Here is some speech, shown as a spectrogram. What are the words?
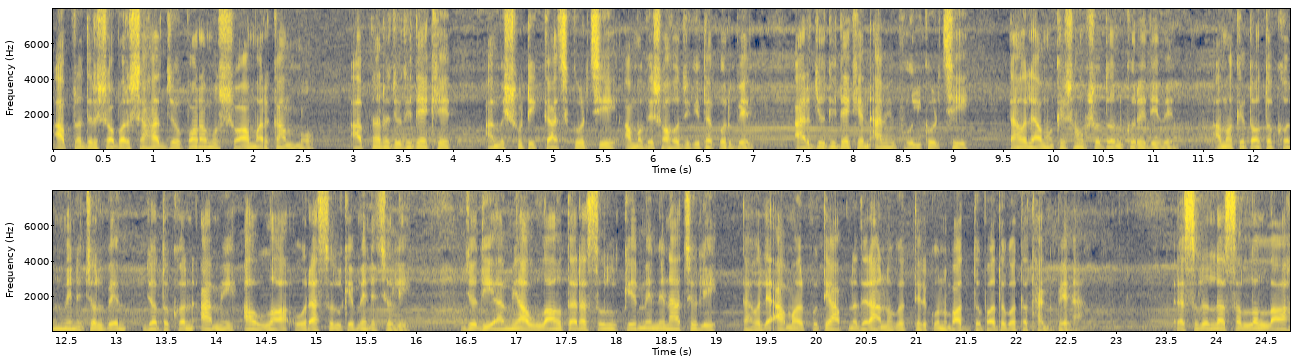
আপনাদের সবার সাহায্য পরামর্শ আমার কাম্য। আপনারা যদি দেখেন আমি সঠিক কাজ করছি, আমাকে সহযোগিতা করবেন। আর যদি দেখেন আমি ভুল করছি, তাহলে আমাকে সংশোধন করে দিবেন। আমাকে ততক্ষণ মেনে চলবেন যতক্ষণ আমি আল্লাহ ও রাসুলকে মেনে চলি। যদি আমি আল্লাহ ও তার রাসুলকে মেনে না চলি, তাহলে আমার প্রতি আপনাদের আনুগত্যের কোনো বাধ্যবাধকতা থাকবে না। রাসুল্লাহ সাল্লাহ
